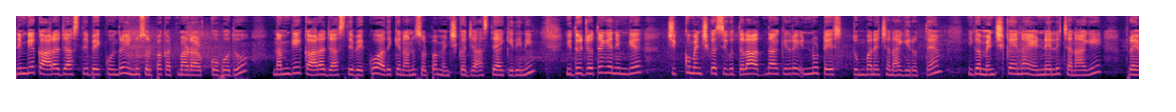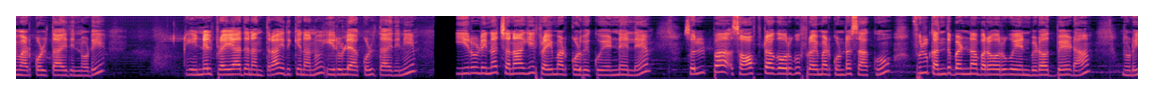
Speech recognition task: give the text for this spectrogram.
ನಿಮಗೆ ಖಾರ ಜಾಸ್ತಿ ಬೇಕು ಅಂದರೆ ಇನ್ನೂ ಸ್ವಲ್ಪ ಕಟ್ ಮಾಡಿ ಹಾಕ್ಕೋಬೋದು ನಮಗೆ ಖಾರ ಜಾಸ್ತಿ ಬೇಕು, ಅದಕ್ಕೆ ನಾನು ಸ್ವಲ್ಪ ಮೆಣ್ಸಿಕಾಯಿ ಜಾಸ್ತಿ ಹಾಕಿದ್ದೀನಿ. ಇದ್ರ ಜೊತೆಗೆ ನಿಮಗೆ ಚಿಕ್ಕ ಮೆಣ್ಸಿಕಾಯಿ ಸಿಗುತ್ತಲ್ಲ ಅದನ್ನ ಹಾಕಿದರೆ ಇನ್ನೂ ಟೇಸ್ಟ್ ತುಂಬಾ ಚೆನ್ನಾಗಿರುತ್ತೆ. ಈಗ ಮೆಣ್ಸಿಕಾಯಿನ ಎಣ್ಣೆಯಲ್ಲಿ ಚೆನ್ನಾಗಿ ಫ್ರೈ ಮಾಡ್ಕೊಳ್ತಾ ಇದ್ದೀನಿ ನೋಡಿ. ಎಣ್ಣೆಲಿ ಫ್ರೈ ಆದ ನಂತರ ಇದಕ್ಕೆ ನಾನು ಈರುಳ್ಳಿ ಹಾಕ್ಕೊಳ್ತಾ ಇದ್ದೀನಿ ಈರುಳ್ಳಿನ ಚೆನ್ನಾಗಿ ಫ್ರೈ ಮಾಡ್ಕೊಳ್ಬೇಕು ಎಣ್ಣೆಯಲ್ಲೇ. ಸ್ವಲ್ಪ ಸಾಫ್ಟ್ ಆಗೋವರೆಗೂ ಫ್ರೈ ಮಾಡಿಕೊಂಡ್ರೆ ಸಾಕು. ಫುಲ್ ಕಂದು ಬಣ್ಣ ಬರೋವರೆಗೂ ಏನು ಬಿಡೋದು ಬೇಡ. ನೋಡಿ,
